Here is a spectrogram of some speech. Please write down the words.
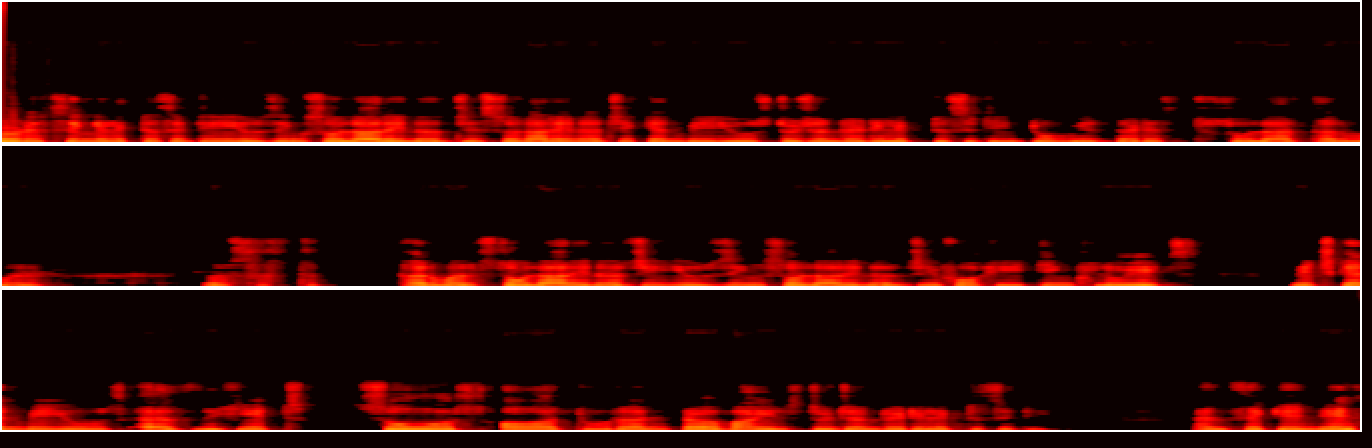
Producing electricity using solar energy. Solar energy can be used to generate electricity in two ways. That is solar thermal, uh, thermal solar energy using solar energy for heating fluids which can be used as the heat source or to run turbines to generate electricity and second is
